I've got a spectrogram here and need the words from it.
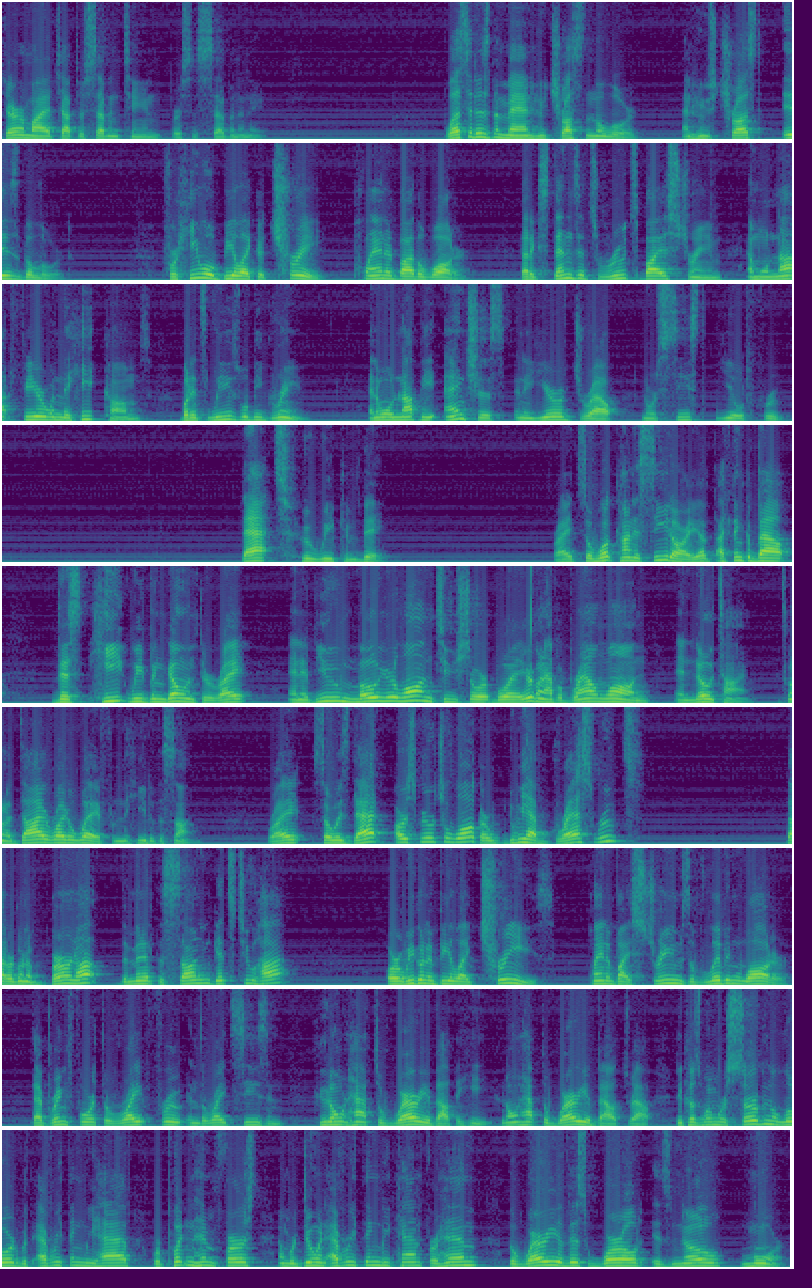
Jeremiah chapter 17, verses 7 and 8. Blessed is the man who trusts in the Lord, and whose trust is the Lord. For he will be like a tree planted by the water, that extends its roots by a stream, and will not fear when the heat comes, but its leaves will be green, and will not be anxious in a year of drought nor cease to yield fruit. That's who we can be. Right? So, what kind of seed are you? I think about this heat we've been going through, right? And if you mow your lawn too short, boy, you're going to have a brown lawn in no time. It's going to die right away from the heat of the sun, right? So, is that our spiritual walk? Or do we have grass roots that are going to burn up the minute the sun gets too hot? Or are we going to be like trees planted by streams of living water that bring forth the right fruit in the right season, who don't have to worry about the heat, who don't have to worry about drought? Because when we're serving the Lord with everything we have, we're putting Him first and we're doing everything we can for Him, the worry of this world is no more.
